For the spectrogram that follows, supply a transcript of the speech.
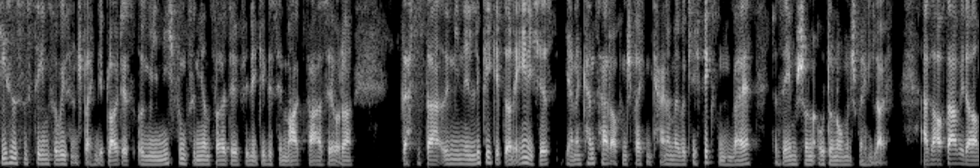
dieses System, so wie es entsprechend deployed ist, irgendwie nicht funktionieren sollte für eine gewisse Marktphase oder dass es da irgendwie eine Lücke gibt oder ähnliches, ja, dann kann es halt auch entsprechend keiner mehr wirklich fixen, weil das eben schon autonom entsprechend läuft. Also auch da wieder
